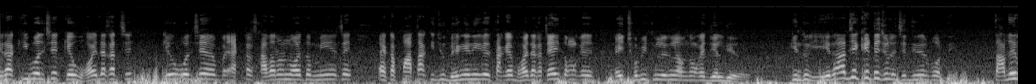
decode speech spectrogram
এরা কি বলছে, কেউ ভয় দেখাচ্ছে, কেউ বলছে একটা সাধারণ হয়তো মেয়ে এসে একটা পাতা কিছু ভেঙে নিয়ে তাকে ভয় দেখাচ্ছে, এই, তোমাকে, এই ছবি তুলে নিলাম, তোমাকে জেল দিয়ে দেবো। কিন্তু এরা যে কেটে চলেছে দিনের পর দিন, তাদের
